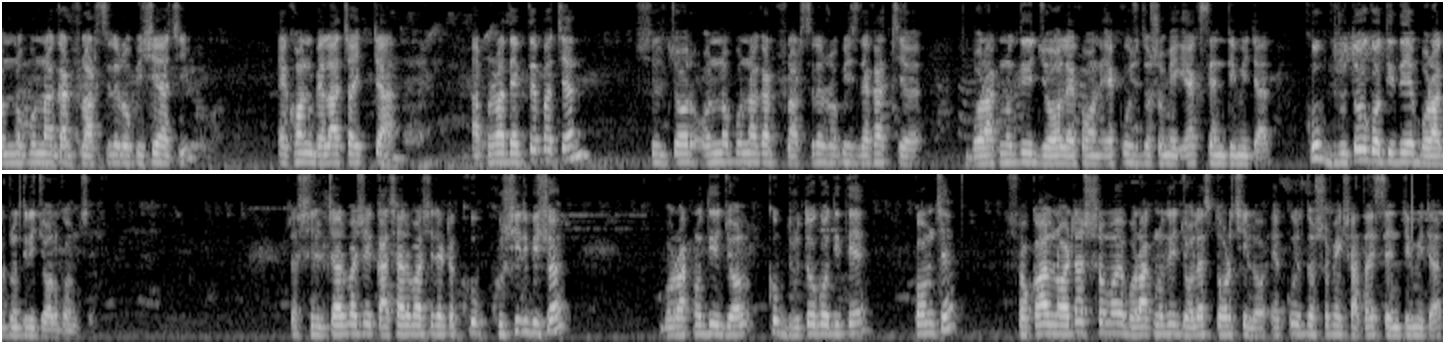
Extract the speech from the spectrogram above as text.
অন্নপূর্ণা ঘাট ফ্লাটসিলের অফিসে আছি। এখন বেলা চারটা। আপনারা দেখতে পাচ্ছেন, শিলচর অন্নপূর্ণা ঘাট ফ্লাটসিলের অফিস দেখাচ্ছে। বরাক নদীর জল এখন একুশ দশমিক এক সেন্টিমিটার। খুব দ্রুত গতিতে বরাক নদীর জল কমছে। তা শিলচারবাসী কাছারবাসীর একটা খুব খুশির বিষয়। বরাক নদীর জল খুব দ্রুত গতিতে কমছে। সকাল নয়টার সময় বরাক নদীর জলের স্তর ছিল একুশ দশমিক সাতাইশ সেন্টিমিটার।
